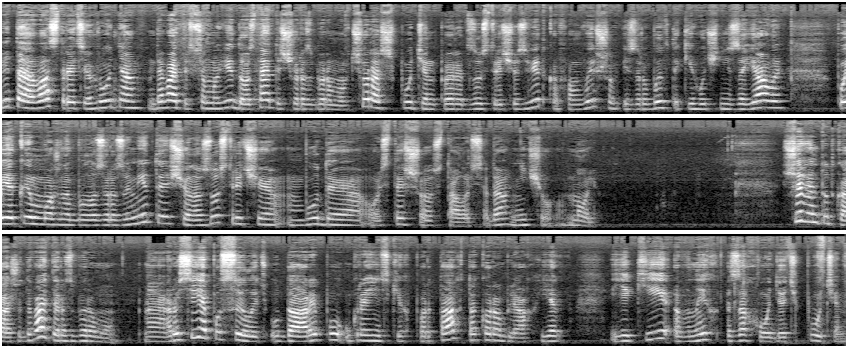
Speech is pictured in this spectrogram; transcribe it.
Вітаю вас 3 грудня. Давайте в цьому відео знаєте, що розберемо. Вчора ж Путін перед зустрічю з Віткафом вийшов і зробив такі гучні заяви, по яким можна було зрозуміти, що на зустрічі буде ось те, що сталося. Да? Нічого, ноль. Що він тут каже? Давайте розберемо. Е, Росія посилить удари по українських портах та кораблях, які в них заходять. Путін.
